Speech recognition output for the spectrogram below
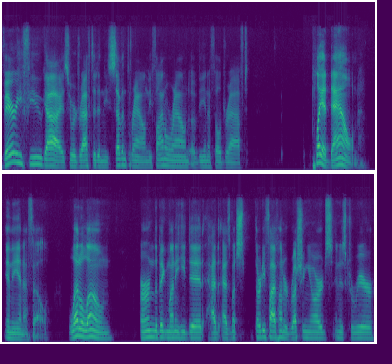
very few guys who are drafted in the seventh round, the final round of the NFL draft, play it down in the NFL let alone earn the big money he did, had as much 3,500 rushing yards in his career.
